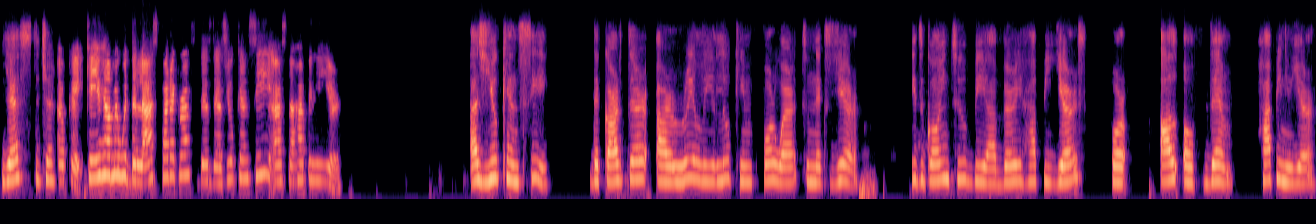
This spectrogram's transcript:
Yes, teacher. Okay, can you help me with the last paragraph? Desde as you can see, as the Happy New Year. As you can see, the Carter are really looking forward to next year. It's going to be a very happy years for all of them. Happy New Year.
